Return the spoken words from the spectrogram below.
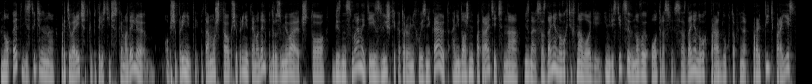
Но это действительно противоречит капиталистической модели общепринятой, потому что общепринятая модель подразумевает, что бизнесмены, те излишки, которые у них возникают, они должны потратить на, не знаю, создание новых технологий, инвестиции в новые отрасли, создание новых продуктов, не знаю, пропить, проесть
